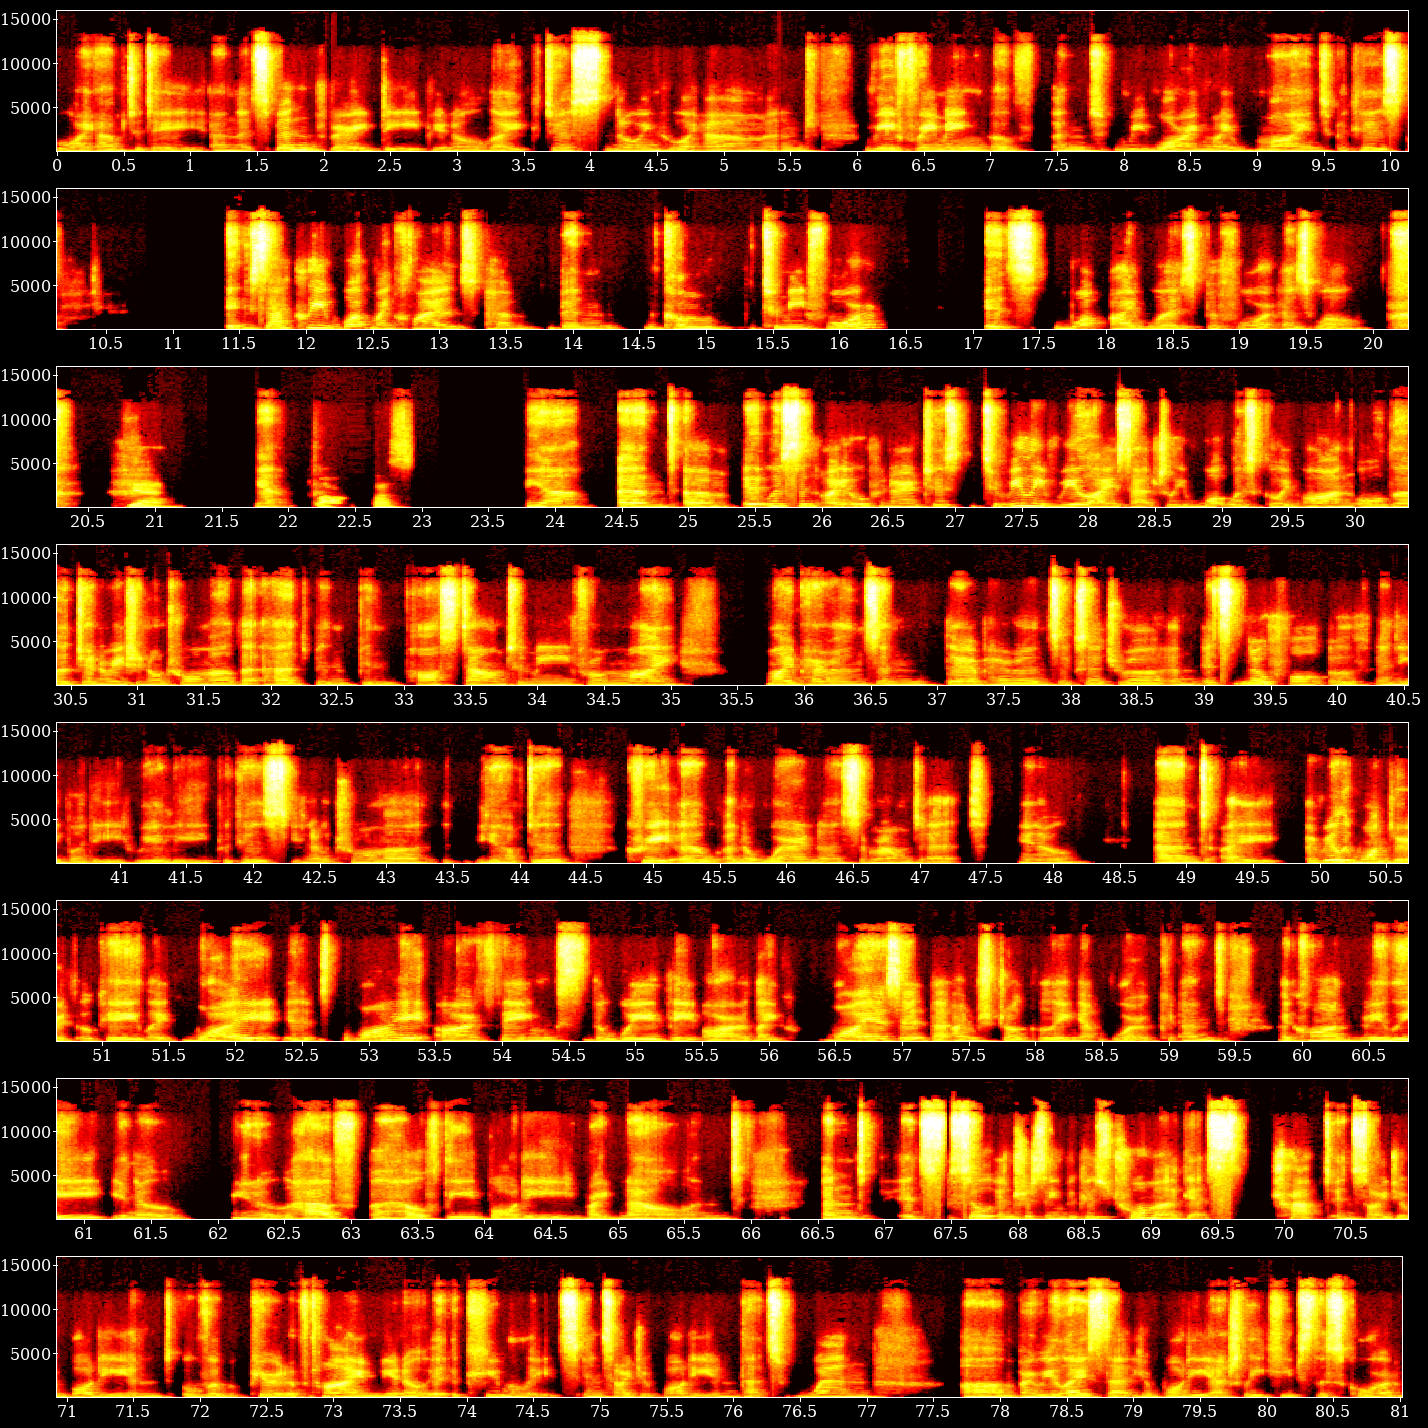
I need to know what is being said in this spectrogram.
who I am today. And it's been very deep, you know, like just knowing who I am and reframing of and rewiring my mind because exactly what my clients have been come to me for it's what I was before as well. Yeah. yeah. Wow. That's yeah. And um, it was an eye opener to, to really realize actually what was going on, all the generational trauma that had been been passed down to me from my my parents and their parents etc and it's no fault of anybody really because you know trauma you have to create a, an awareness around it you know and i i really wondered okay like why is why are things the way they are? Like why is it that i'm struggling at work and i can't really you know you know have a healthy body right now? And and it's so interesting because trauma gets trapped inside your body and over a period of time you know it accumulates inside your body. And that's when um, i realized that your body actually keeps the score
